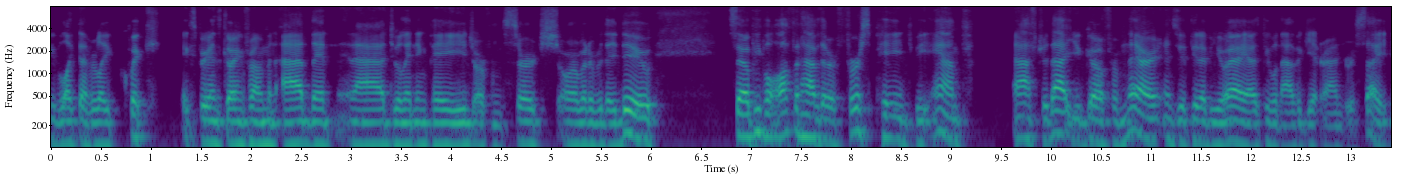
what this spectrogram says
People like to have a really quick experience going from an ad, an ad to a landing page or from search or whatever they do. So people often have their first page be AMP. After that, you go from there into the PWA as people navigate around your site.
